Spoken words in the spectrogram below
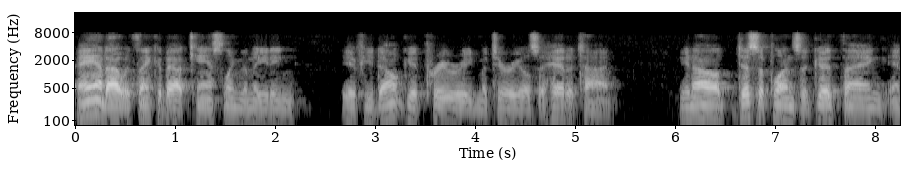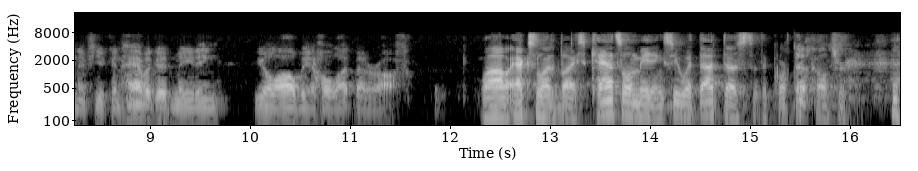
And I would think about canceling the meeting if you don't get pre-read materials ahead of time. You know, discipline's a good thing, and if you can have a good meeting, you'll all be a whole lot better off. Wow, excellent advice. Cancel a meeting. See what that does to the corporate culture.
